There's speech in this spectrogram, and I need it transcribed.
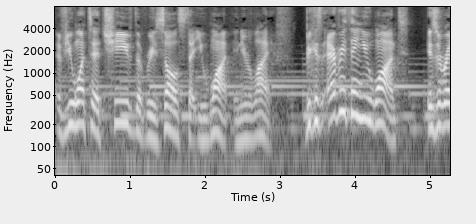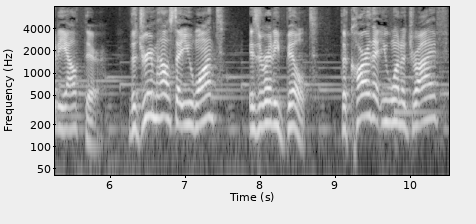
if you want to achieve the results that you want in your life. Because everything you want is already out there. The dream house that you want is already built. The car that you want to drive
